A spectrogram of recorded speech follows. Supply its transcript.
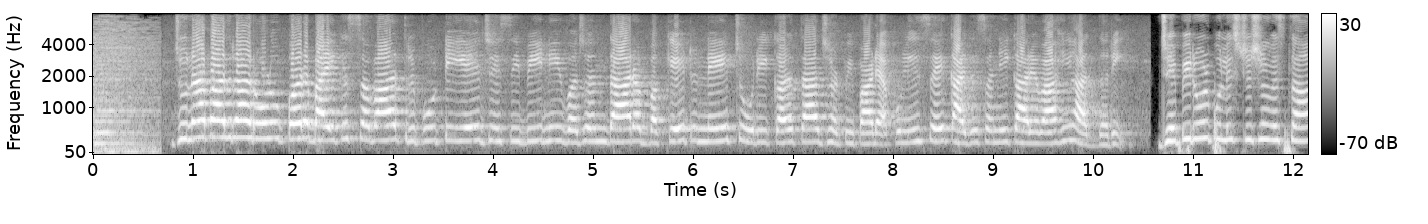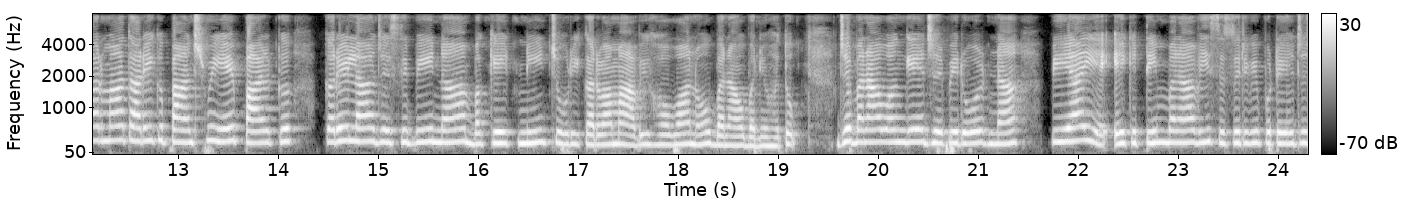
જૂના પાદરા રોડ ઉપર બાઇક સવાર ત્રિપુટીએ જેસીબીની વજનદાર બકેટને ચોરી કરતા ઝડપી પાડ્યા. પોલીસે કાયદેસરની કાર્યવાહી હાથ ધરી. જેપી રોડ પોલીસ સ્ટેશન વિસ્તારમાં તારીખ પાંચમીએ પાર્ક કરેલા જેસીબીના બકેટની ચોરી કરવામાં આવી હોવાનો બનાવ બન્યો હતો. જે બનાવ અંગે જેપી રોડના પીઆઈએ એક ટીમ બનાવી સીસીટીવી ફૂટેજ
